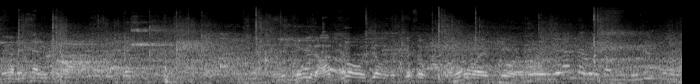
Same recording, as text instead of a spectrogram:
내가 내 살이 크다. 공이 계속 방송만 있고. 일한다 그래가지고. 노래 부르는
